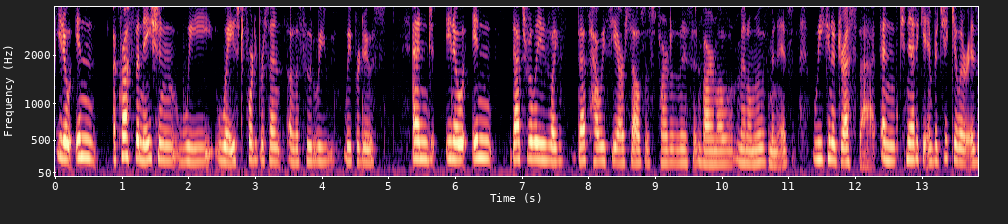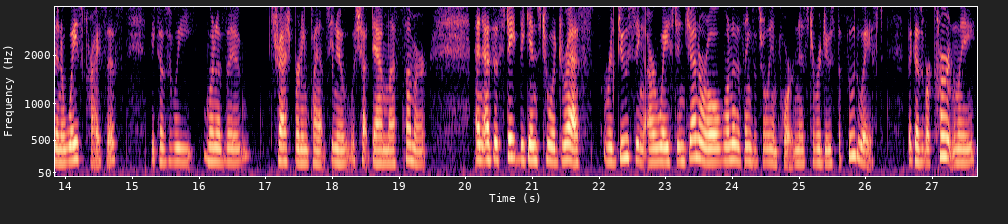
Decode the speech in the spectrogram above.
You know, in across the nation, we waste forty percent of the food we, we produce, and you know, in that's really like that's how we see ourselves as part of this environmental movement is we can address that. And connecticut in particular is in a waste crisis because we one of the trash burning plants you know was shut down last summer. And as the state begins to address reducing our waste in general one of the things that's really important is to reduce the food waste because we're currently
